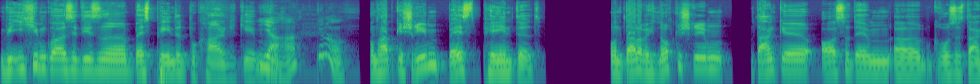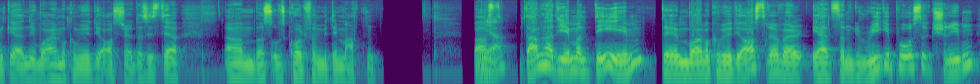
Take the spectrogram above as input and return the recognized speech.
wie ich ihm quasi diesen Best Painted Pokal gegeben habe. Ja, genau. Und habe geschrieben Best Painted. Und dann habe ich noch geschrieben, danke, außerdem äh, großes Danke an die Warhammer Community Austria. Das ist der, ähm, was uns geholfen hat mit den Matten. Passt. Ja. Dann hat jemand dem, dem Warhammer Community Austria, weil er hat es dann regepostet, geschrieben,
